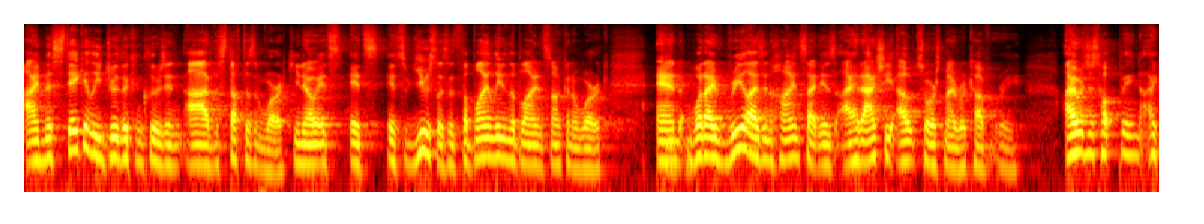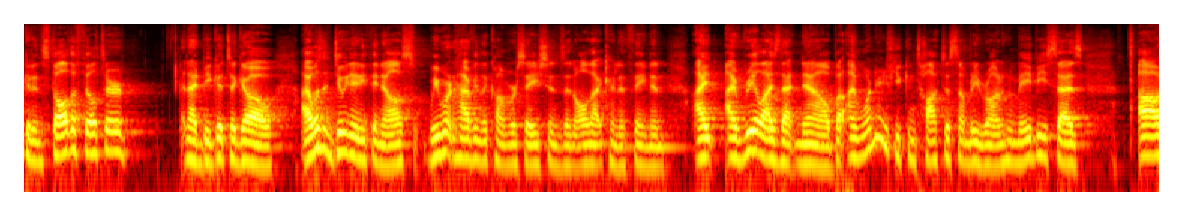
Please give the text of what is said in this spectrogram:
I mistakenly drew the conclusion, ah, the stuff doesn't work. You know, it's it's it's useless. It's the blind leading the blind. It's not going to work. And what I realized in hindsight is I had actually outsourced my recovery. I was just hoping I could install the filter and I'd be good to go. I wasn't doing anything else. We weren't having the conversations and all that kind of thing. And I, I realize that now, but I'm wondering if you can talk to somebody, Ron, who maybe says, oh,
